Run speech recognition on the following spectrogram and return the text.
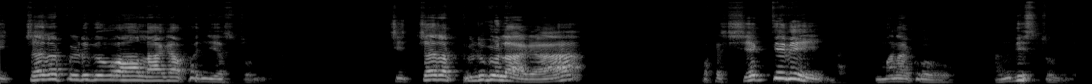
చిచ్చర పిడుగులాగా పనిచేస్తుంది. చిచ్చర పిడుగులాగా ఒక శక్తిని మనకు అందిస్తుంది.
